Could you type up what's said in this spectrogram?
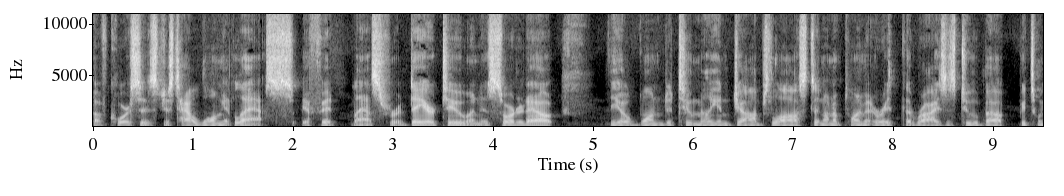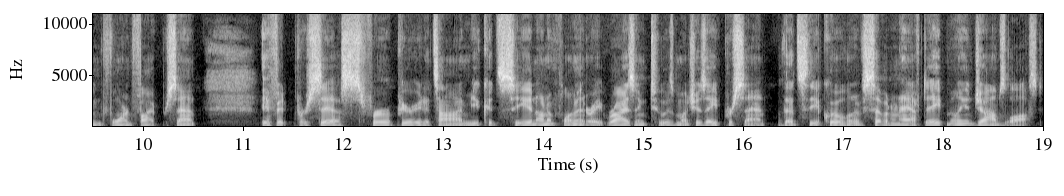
of course, is just how long it lasts. If it lasts for a day or two and is sorted out, you know, one to two million jobs lost, an unemployment rate that rises to about between four and five percent. If it persists for a period of time, you could see an unemployment rate rising to as much as eight percent. That's the equivalent of seven and a half to eight million jobs lost.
